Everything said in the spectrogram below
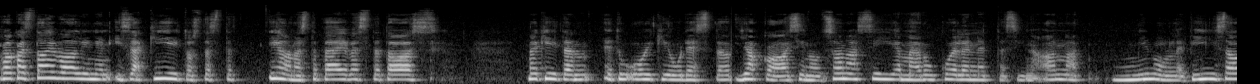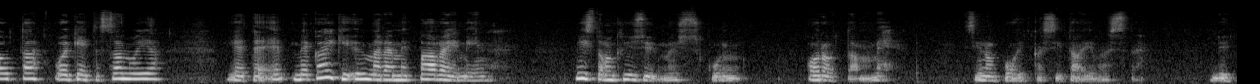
Rakas taivaallinen Isä, kiitos tästä ihanasta päivästä taas. Mä kiitän etuoikeudesta jakaa sinun sanasi ja mä rukoilen, että sinä annat minulle viisautta, oikeita sanoja ja että me kaikki ymmärrämme paremmin, mistä on kysymys, kun odottamme sinun poikasi taivasta nyt.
